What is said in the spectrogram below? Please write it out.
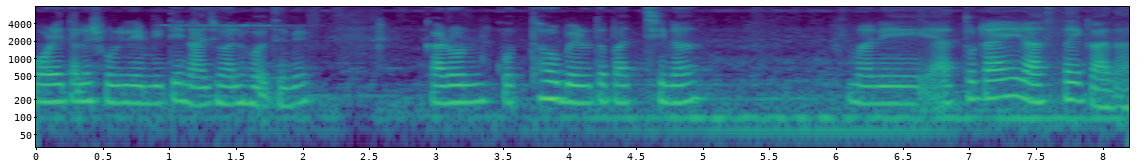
পড়ে তাহলে শরীর এমনিতেই নাজেহাল হয়ে যাবে। কারণ কোথাও বেরোতে পারছি না। মানে এতটাই রাস্তায় কাদা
